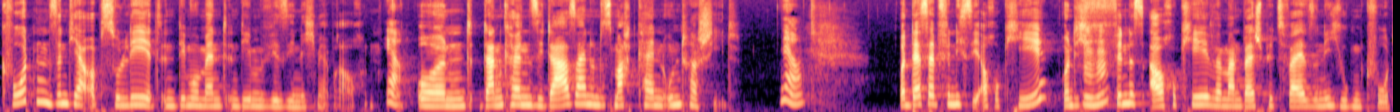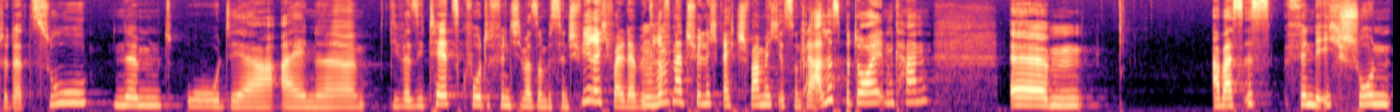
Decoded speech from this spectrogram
Quoten sind ja obsolet in dem Moment, in dem wir sie nicht mehr brauchen. Ja. Und dann können sie da sein und es macht keinen Unterschied. Ja. Und deshalb finde ich sie auch okay. Und ich finde es auch okay, wenn man beispielsweise eine Jugendquote dazu nimmt oder eine Diversitätsquote, finde ich immer so ein bisschen schwierig, weil der Begriff natürlich recht schwammig ist und Klar. alles bedeuten kann. Ähm, aber es ist, finde ich, schon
